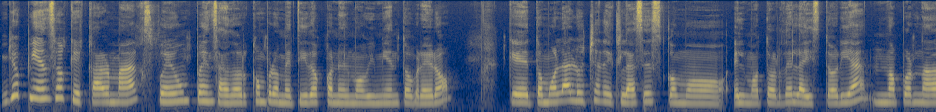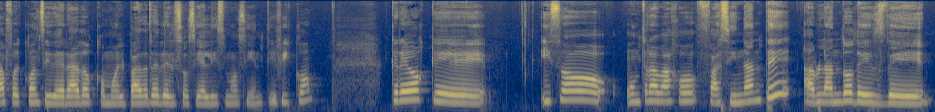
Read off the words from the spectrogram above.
Yo pienso que Karl Marx fue un pensador comprometido con el movimiento obrero, que tomó la lucha de clases como el motor de la historia, no por nada fue considerado como el padre del socialismo científico. Creo que hizo un trabajo fascinante hablando desde,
